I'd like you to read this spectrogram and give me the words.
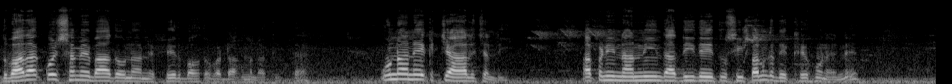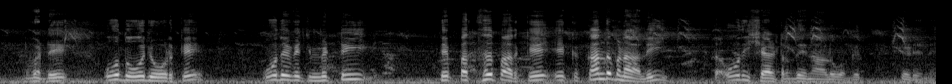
ਦੁਬਾਰਾ ਕੁਝ ਸਮੇਂ ਬਾਅਦ ਉਹਨਾਂ ਨੇ ਫਿਰ ਬਹੁਤ ਵੱਡਾ ਹਮਲਾ ਕੀਤਾ। ਉਹਨਾਂ ਨੇ ਇੱਕ ਚਾਲ ਚੱਲੀ। ਆਪਣੀ ਨਾਨੀ ਦਾਦੀ ਦੇ ਤੁਸੀਂ ਪਲੰਗ ਦੇਖੇ ਹੋਣੇ ਨੇ ਵੱਡੇ, ਉਹ ਦੋ ਜੋੜ ਕੇ ਉਹਦੇ ਵਿੱਚ ਮਿੱਟੀ ਤੇ ਪੱਥਰ ਭਰ ਕੇ ਇੱਕ ਕੰਧ ਬਣਾ ਲਈ ਤਾਂ ਉਹਦੀ ਸ਼ੈਲਟਰ ਦੇ ਨਾਲ ਉਹ ਅੱਗੇ ਜਿਹੜੇ ਨੇ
